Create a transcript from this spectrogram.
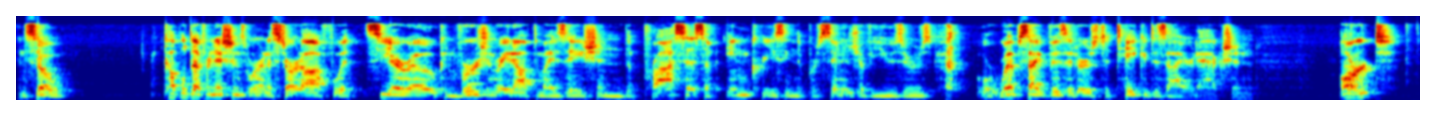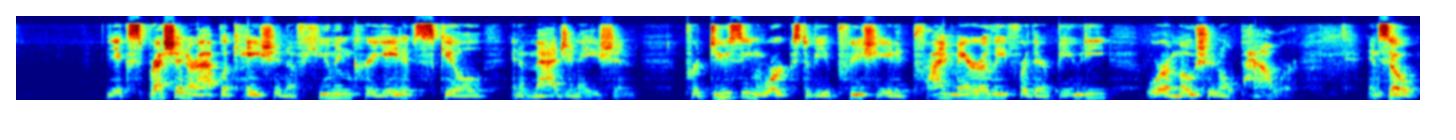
And so, a couple definitions we're going to start off with CRO, conversion rate optimization, the process of increasing the percentage of users or website visitors to take a desired action. Art, the expression or application of human creative skill and imagination producing works to be appreciated primarily for their beauty or emotional power. And so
